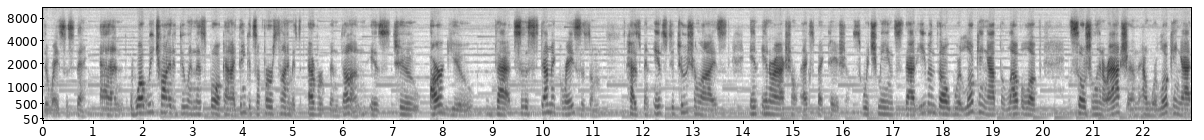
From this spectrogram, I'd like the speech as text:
the racist thing. And what we try to do in this book, and I think it's the first time it's ever been done, is to argue that systemic racism has been institutionalized in interactional expectations, which means that even though we're looking at the level of social interaction and we're looking at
